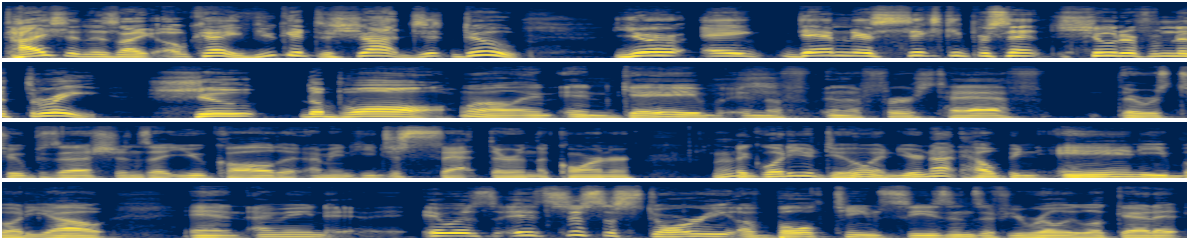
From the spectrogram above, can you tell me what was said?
Tyson is like, okay, if you get the shot, just do. you're a damn near 60% shooter from the three. Shoot the ball. Well, and, and Gabe in the in the first half, there was two possessions that you called it. I mean, he just sat there in the corner. Like, what are you doing? You're not helping anybody out. And I mean, it was it's just a story of both teams' seasons if you really look at it.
